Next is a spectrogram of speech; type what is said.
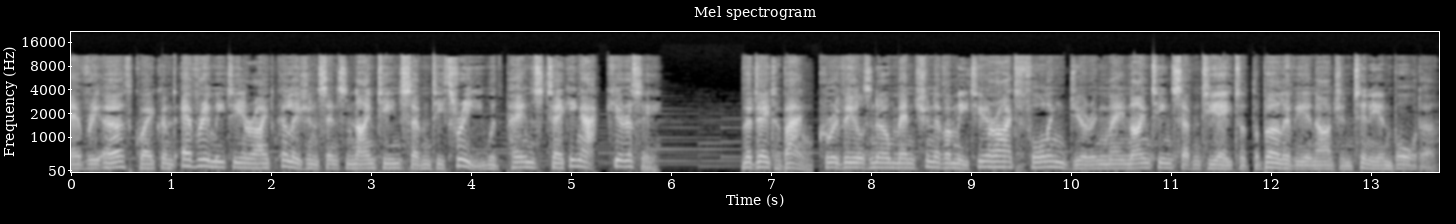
every earthquake and every meteorite collision since 1973 with painstaking accuracy. The databank reveals no mention of a meteorite falling during May 1978 at the Bolivian-Argentinian border.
